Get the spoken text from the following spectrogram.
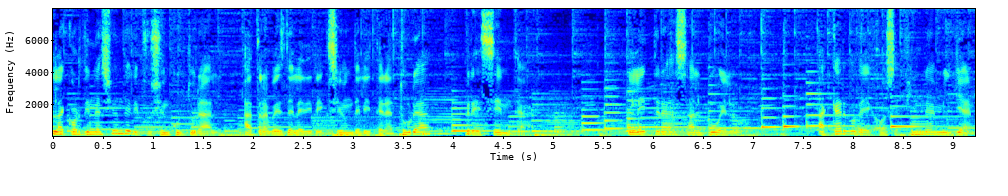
La Coordinación de Difusión Cultural, a través de la Dirección de Literatura, presenta Letras al Vuelo, a cargo de Josefina Millán.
